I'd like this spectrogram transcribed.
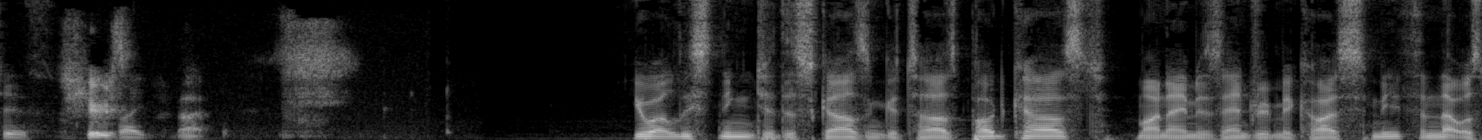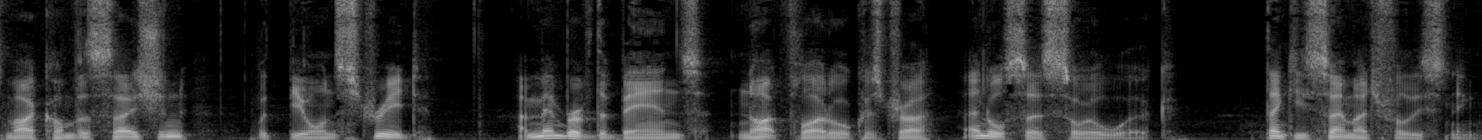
Cheers. Cheers. Bye. Bye. You are listening to the Scars and Guitars podcast. My name is Andrew Mackay Smith, and that was my conversation with Bjorn Strid, a member of the bands Night Flight Orchestra and also Soilwork. Thank you so much for listening.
